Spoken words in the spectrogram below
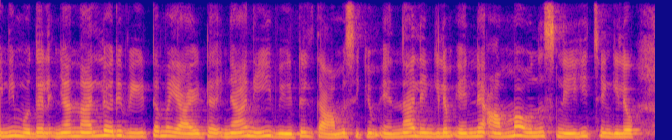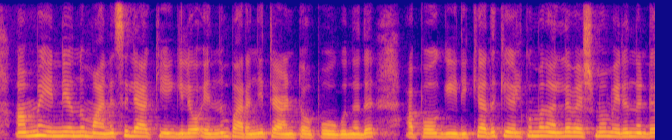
ഇനി മുതൽ ഞാൻ നല്ലൊരു വീട്ടമ്മയായിട്ട് ഞാൻ ഈ വീട്ടിൽ താമസിക്കും. എന്നാലെങ്കിലും എന്നെ അമ്മ ഒന്ന് സ്നേഹിച്ചെങ്കിലോ അമ്മ എന്നെ ഒന്ന് മനസ്സിലാക്കിയെങ്കിലോ എന്നും പറഞ്ഞിട്ടാണ് കേട്ടോ പോകുന്നത്. അപ്പോൾ ഗിരിക്ക് അത് കേൾക്കുമ്പോൾ നല്ല വിഷമം വരുന്നുണ്ട്.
